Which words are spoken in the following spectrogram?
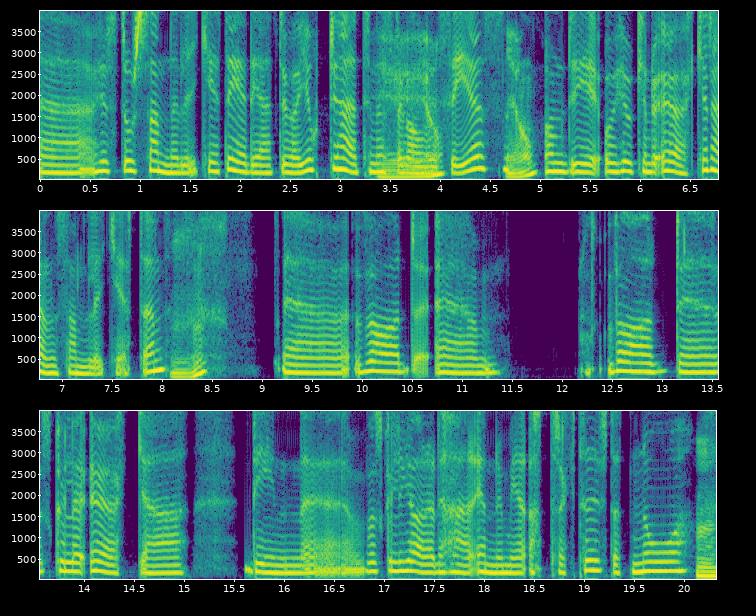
Eh, hur stor sannolikhet är det att du har gjort det här till nästa gång vi Ja. ses? Ja. Om det, och hur kan du öka den sannolikheten? Mm. Eh, vad eh, vad eh, skulle öka din, eh, vad skulle göra det här ännu mer attraktivt att nå? Mm.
